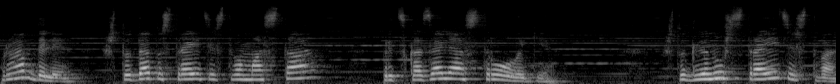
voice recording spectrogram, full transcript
Правда ли, что дату строительства моста предсказали астрологи, что для нужд строительства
